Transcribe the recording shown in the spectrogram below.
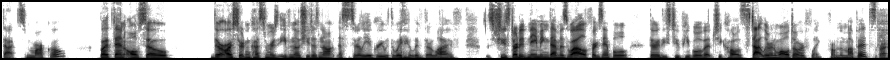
that's Marco. But then also there are certain customers, even though she does not necessarily agree with the way they live their life, she started naming them as well. For example, there are these two people that she calls Statler and Waldorf, like from the Muppets, right.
